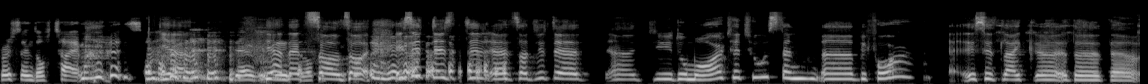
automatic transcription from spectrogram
percent of time. so yeah, really yeah, that's so. So is it this? uh, so did the uh, do you do more tattoos than uh, before? Is it like uh, the the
